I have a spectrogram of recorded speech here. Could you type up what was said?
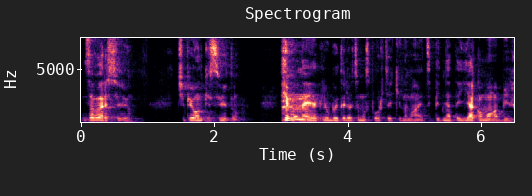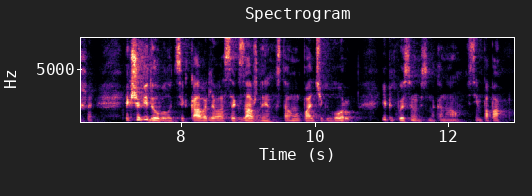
за версією чемпіонки світу. І мене як любителя в цьому спорті, який намагається підняти якомога більше. Якщо відео було цікаве для вас, як завжди, ставимо пальчик вгору і підписуємося на канал. Всім па-па!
